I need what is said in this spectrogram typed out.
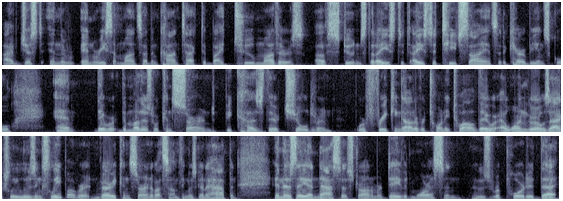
I've just in the in recent months, I've been contacted by two mothers of students that I used to I used to teach science at a Caribbean school, and they were the mothers were concerned because their children were freaking out over 2012. They were uh, one girl was actually losing sleep over it and very concerned about something was going to happen. And there's a, a, NASA astronomer David Morrison who's reported that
